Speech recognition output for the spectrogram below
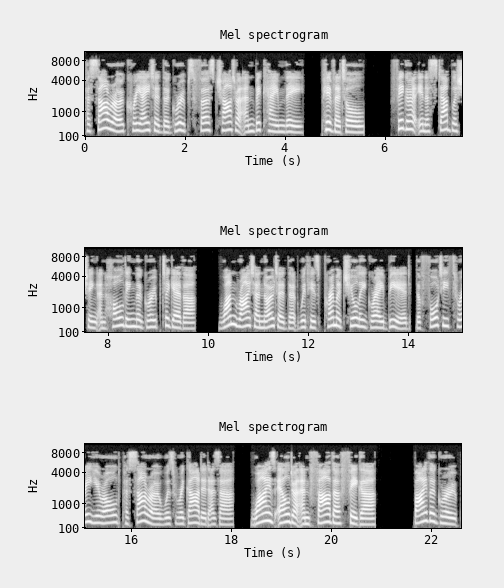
Pissarro created the group's first charter and became the pivotal figure in establishing and holding the group together. One writer noted that with his prematurely grey beard, the 43-year-old Pissarro was regarded as a «wise elder and father figure» by the group.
